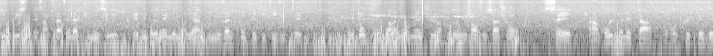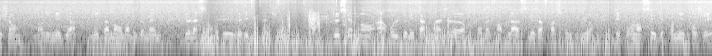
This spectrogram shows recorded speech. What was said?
qui puissent désenclaver la Tunisie et lui donner les moyens d'une nouvelle compétitivité. Et donc nous, par les mesures que nous envisageons, c'est un rôle de l'État pour recruter des gens dans les médias, notamment dans les domaines de la santé et de l'éducation. Deuxièmement, un rôle de l'État majeur pour mettre en place les infrastructures et pour lancer des premiers projets.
